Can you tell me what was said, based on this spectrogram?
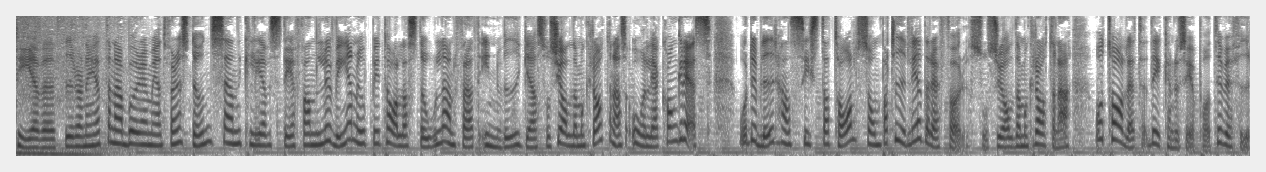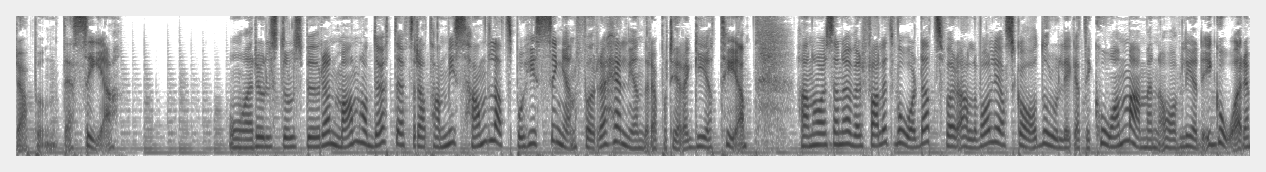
TV4-nyheterna börjar med att för en stund sen klev Stefan Löfven upp i talarstolen för att inviga Socialdemokraternas årliga kongress. Och Det blir hans sista tal som partiledare för Socialdemokraterna. Och Talet det kan du se på tv4.se. Och en rullstolsburen man har dött efter att han misshandlats på hissingen förra helgen, rapporterar GT. Han har sedan överfallet vårdats för allvarliga skador och legat i koma men avled igår.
